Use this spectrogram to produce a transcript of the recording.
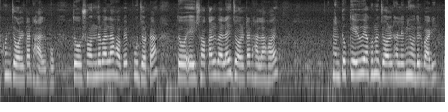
এখন জলটা ঢালবো। তো সন্ধেবেলা হবে পুজোটা। তো এই সকালবেলায় জলটা ঢালা হয়। তো কেউই এখনও জল ঢালেনি ওদের বাড়ির। তো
